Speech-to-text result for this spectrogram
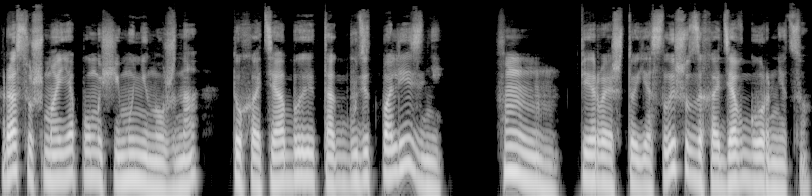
Раз уж моя помощь ему не нужна, то хотя бы так будет полезней. Хм, первое, что я слышу, заходя в горницу.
